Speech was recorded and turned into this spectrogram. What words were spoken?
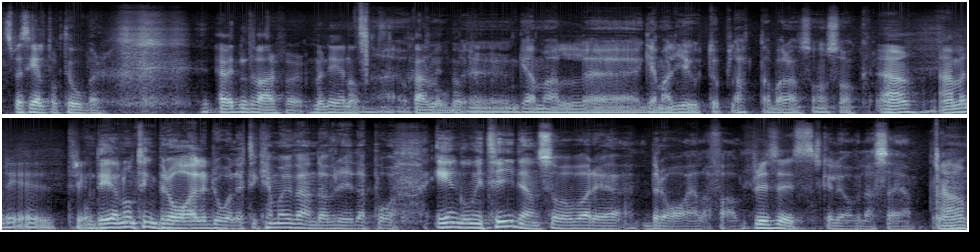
Speciellt oktober. Jag vet inte varför, men det är något charmigt med Oktober, oktober. en gammal, eh, gammal YouTube-platta, bara en sån sak. Ja, ja, men det är Om trevligt. det är någonting bra eller dåligt, det kan man ju vända och vrida på. En gång i tiden så var det bra i alla fall, Precis. skulle jag vilja säga. Ja.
